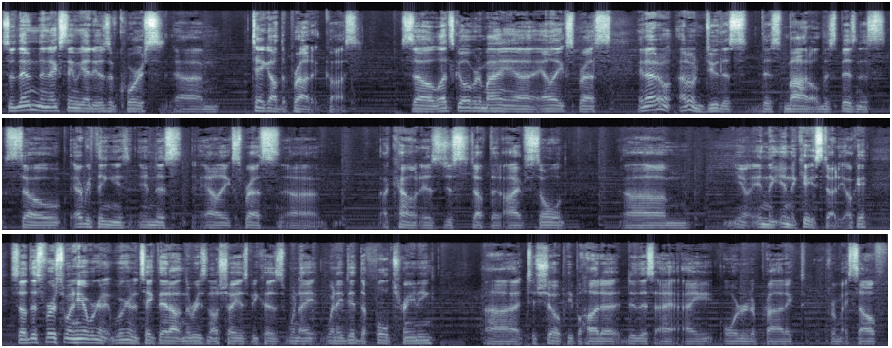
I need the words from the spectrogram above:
So then the next thing we got to do is, of course, um, take out the product cost. So let's go over to my uh, AliExpress, and I don't I don't do this this model this business. So everything is in this AliExpress uh, account is just stuff that I've sold. Um, you know, in the in the case study. Okay, so this first one here, we're gonna we're gonna take that out, and the reason I'll show you is because when I when I did the full training uh, to show people how to do this, I, I ordered a product for myself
